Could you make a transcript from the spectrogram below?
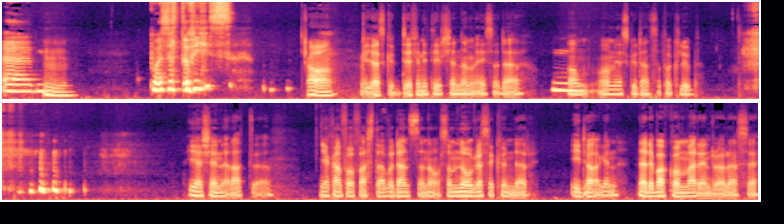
Ehm, Mm. På ett sätt och vis. Ja, jag skulle definitivt känna mig sådär Mm. om, om jag skulle dansa på klubb. jag känner att eh, jag kan få fast av att dansa nå, som några sekunder i dagen när det bara kommer en rörelse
